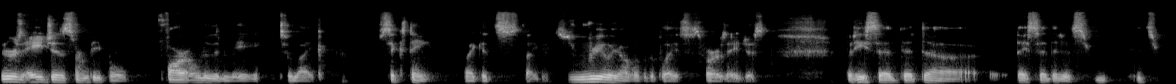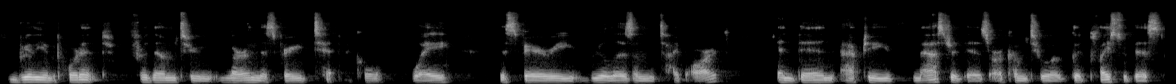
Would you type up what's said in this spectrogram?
there's ages from people far older than me to like 16 like it's like it's really all over the place as far as ages. But he said that uh, they said that it's it's really important for them to learn this very technical way, this very realism type art. And then after you've mastered this or come to a good place with this,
